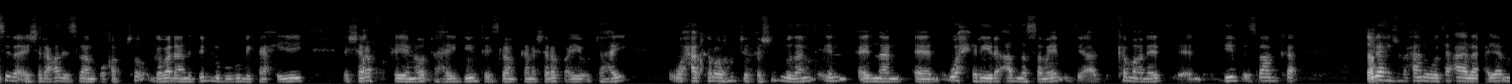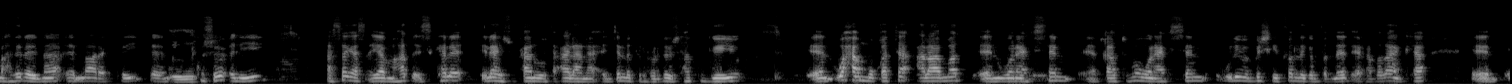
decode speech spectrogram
Sida ay shareecada islaamku qabto gabadhaana dib lagugu nikaaxiyey sharaf ayay noo tahay diinta islaamkana sharaf ayay u tahay. Waxaa kaloo runtii xusud mudan in aydnan wax xiriira aadna samayn intii aad ka maqneed diinta islaamka ilaahay subxaanahu watacaala ayaan mahadinaynaa maaragtay ku soo celiyey. Asagaas ayaa mahadda iskale ilaahay subxaanahu watacaalana jannatulfirdows ha ku geeyo. Waxaa muuqata calaamad wanaagsan qaatumo wanaagsan weliba bishii fadliga badneed ee ramadaanka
